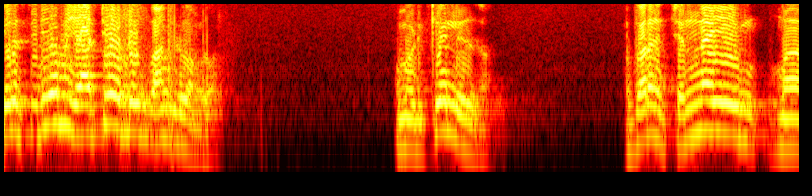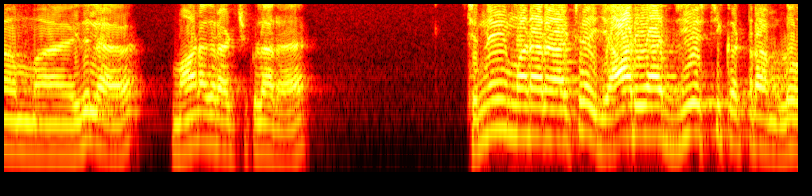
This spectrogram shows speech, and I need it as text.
இது தெரியாம யார்ட்டையோ அப்படி வாங்கிடுவாங்க நம்மளுடைய கேள்வி இதுதான். பாருங்க சென்னை இதுல மாநகராட்சிக்குள்ளார சென்னை மாநகராட்சியில யார் யார் ஜிஎஸ்டி கட்டுறாங்களோ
